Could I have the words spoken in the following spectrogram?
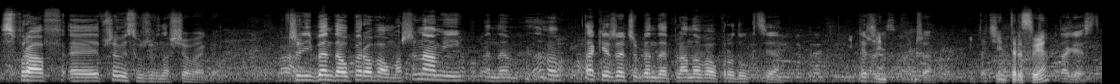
spraw e, przemysłu żywnościowego. Czyli będę operował maszynami, będę, no, takie rzeczy, będę planował produkcję, jeżeli skończę. I to Cię interesuje? Tak jest.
